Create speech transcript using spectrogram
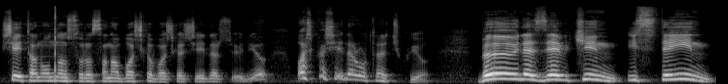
şeytan ondan sonra sana başka başka şeyler söylüyor. Başka şeyler ortaya çıkıyor. Böyle zevkin, isteğin,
